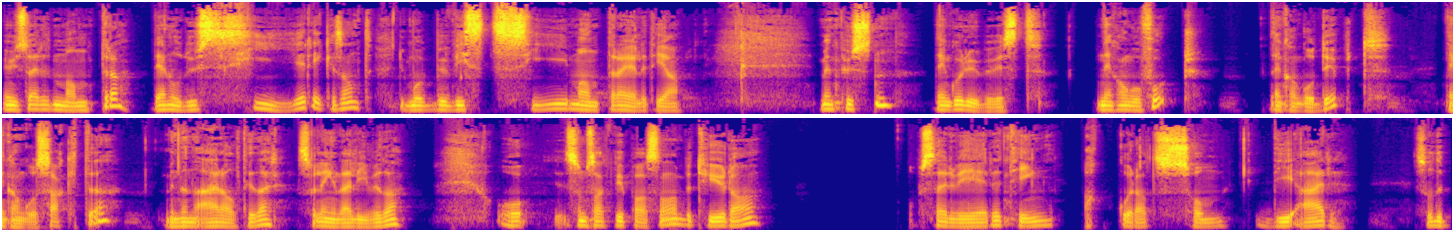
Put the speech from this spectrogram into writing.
Men hvis du er et mantra, det er noe du sier, ikke sant? Du må bevisst si mantra hele tida. Men pusten, den går ubevisst. Den kan gå fort, den kan gå dypt, den kan gå sakte, men den er alltid der, så lenge det er liv i det. Og som sagt, vipassana betyr da observere ting akkurat som de er. Så det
